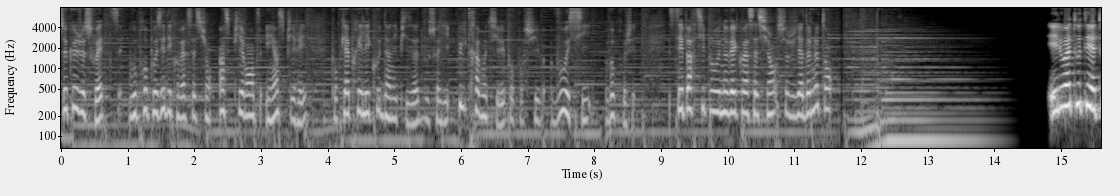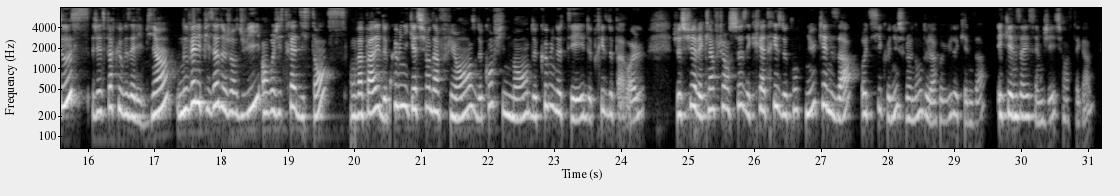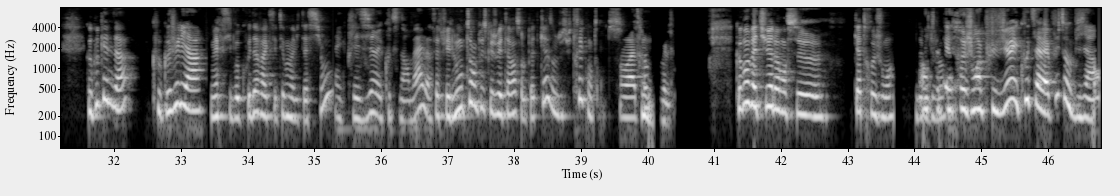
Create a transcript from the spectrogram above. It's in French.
Ce que je souhaite, vous proposer des conversations inspirantes et inspirées pour qu'après l'écoute d'un épisode, vous soyez ultra motivé pour poursuivre vous aussi vos projets. C'est parti pour une nouvelle conversation sur Julia Donne le temps. Hello à toutes et à tous, j'espère que vous allez bien. Nouvel épisode aujourd'hui enregistré à distance. On va parler de communication d'influence, de confinement, de communauté, de prise de parole. Je suis avec l'influenceuse et créatrice de contenu Kenza, aussi connue sous le nom de la revue de Kenza, et Kenza SMG sur Instagram. Coucou Kenza Coucou Julia Merci beaucoup d'avoir accepté mon invitation. Avec plaisir, écoute, c'est normal. Ça fait longtemps en plus que je vais t'avoir sur le podcast, donc je suis très contente. Ouais, trop cool. Comment vas-tu alors en ce 4 juin? En tout cas, rejoint plus vieux, écoute, ça va plutôt bien.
